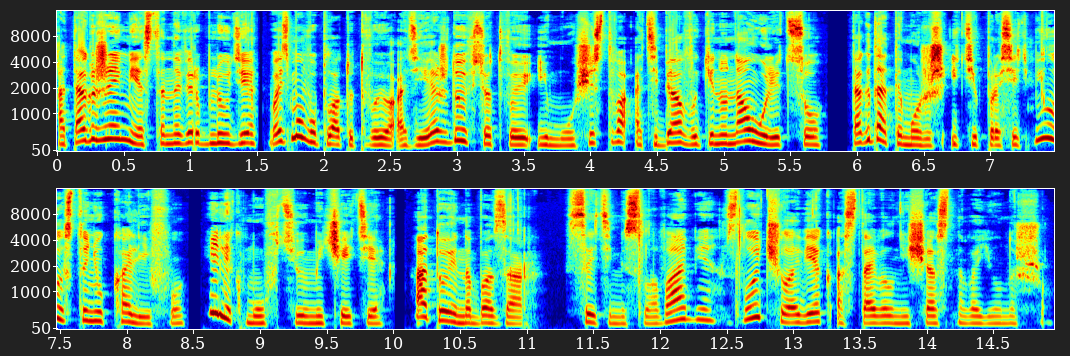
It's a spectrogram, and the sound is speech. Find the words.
а также и место на верблюде. Возьму в уплату твою одежду и все твое имущество, а тебя выкину на улицу. Тогда ты можешь идти просить милостыню к калифу или к муфтию мечети, а то и на базар». С этими словами злой человек оставил несчастного юношу.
